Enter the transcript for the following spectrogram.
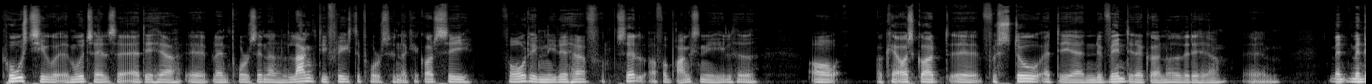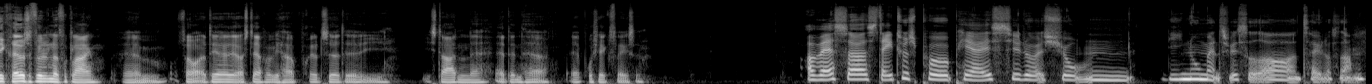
positiv øh, modtagelse af det her øh, blandt producenterne. Langt de fleste producenter kan godt se fordelen i det her for selv og for branchen i helhed. Og og kan også godt øh, forstå, at det er nødvendigt at gøre noget ved det her. Øh, men, men det kræver selvfølgelig noget forklaring, øh, så det er også derfor, vi har prioriteret det i, i starten af, af den her af projektfase. Og hvad er så status på PRS-situationen lige nu, mens vi sidder og taler sammen?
